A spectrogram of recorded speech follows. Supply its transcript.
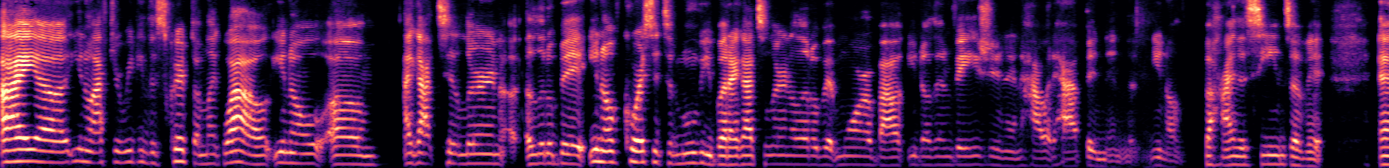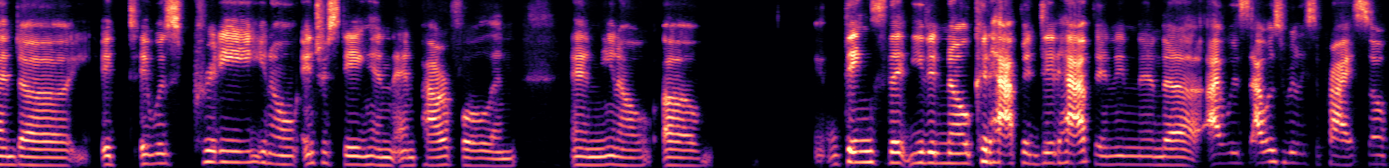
i uh you know after reading the script i'm like wow you know um I got to learn a little bit, you know, of course it's a movie, but I got to learn a little bit more about, you know, the invasion and how it happened and, the, you know, behind the scenes of it. And uh, it, it was pretty, you know, interesting and, and powerful. And, and you know um, things that you didn't know could happen did happen and and uh, I was I was really surprised so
